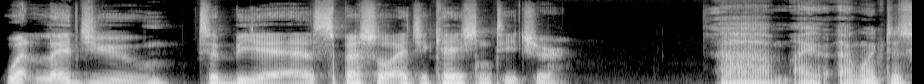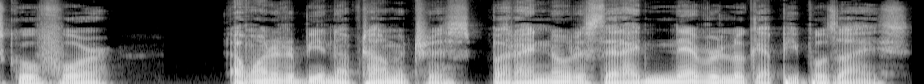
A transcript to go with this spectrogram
What led you to be a special education teacher? Um, I, I went to school for, I wanted to be an optometrist, but I noticed that I never look at people's eyes.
